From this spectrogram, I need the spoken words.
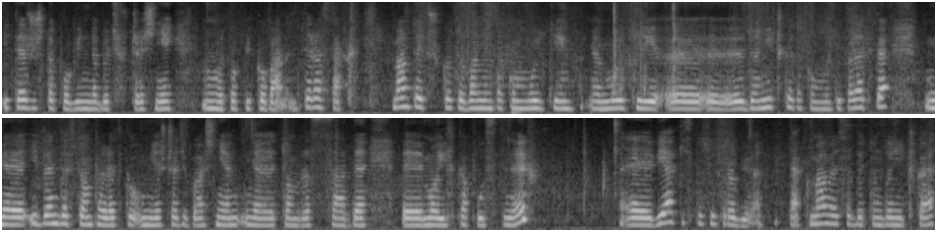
i też już to powinno być wcześniej mm, popikowane. Teraz tak, mam tutaj przygotowaną taką multi, multi yy, yy, doniczkę, taką multipaletkę i będę w tą paletkę umieszczać właśnie tą rozsadę moich kapustnych. E, W jaki sposób robimy? Tak, mamy sobie tą doniczkę.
